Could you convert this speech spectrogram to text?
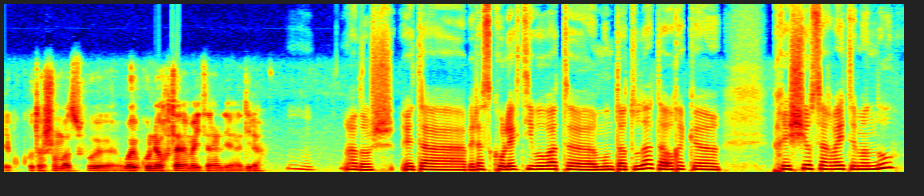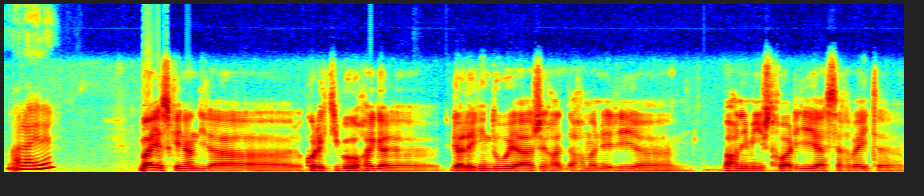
lekukotasun batzu e, webgune horretan emaiten aldea dira. Mm Ados, eta beraz kolektibo bat uh, muntatu da, eta horrek uh, presio zerbait eman du, ala ere? Bai, ezkenan dira kolektibo horrek gal, galegin du ea Gerald Armaneri uh, barne ministroari ea zerbait uh,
